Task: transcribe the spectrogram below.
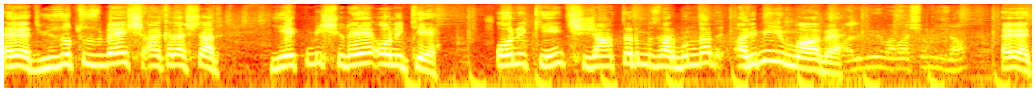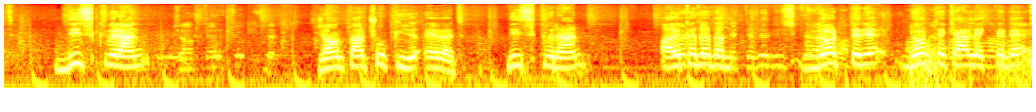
Evet 135 arkadaşlar 70 R12. 12 inç jantlarımız var. Bunlar alüminyum mu abi? Alüminyum araçımız cam. Evet. Disk fren. Jantları çok güzel. Jantlar çok güzel. Evet. Disk fren. Arkada da tekerlekte de disk fren dört, var. de, dört tekerlekte de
